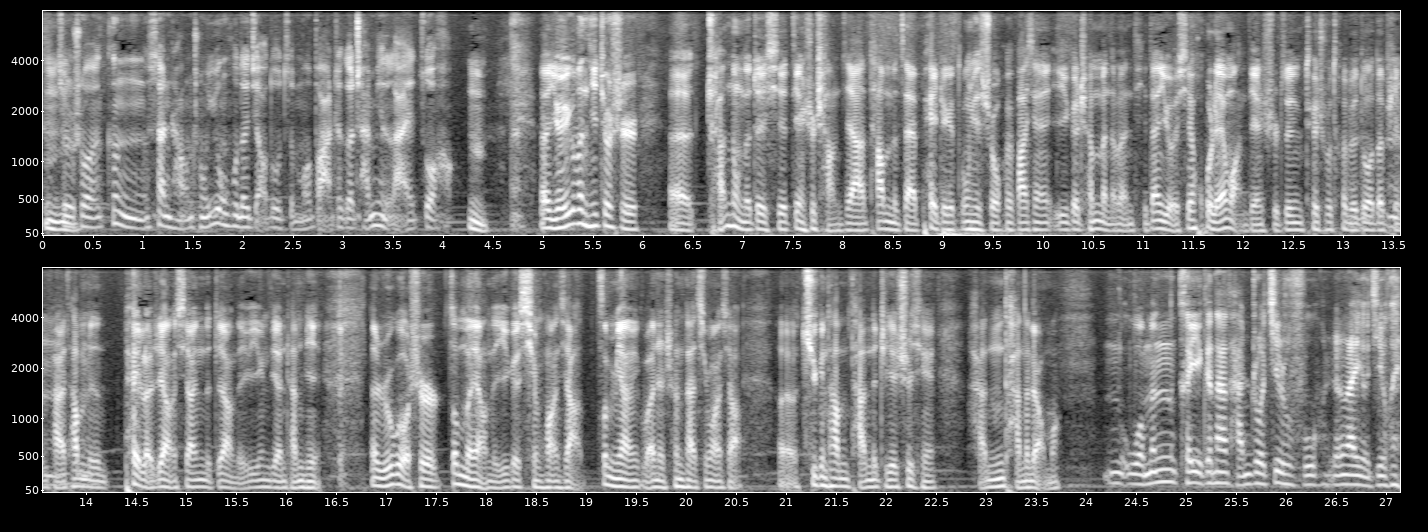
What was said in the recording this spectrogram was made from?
嗯，就是说更擅长从用户的角度怎么把这个产品来做好。嗯，呃，有一个问题就是，呃，传统的这些电视厂家他们在配这个东西的时候会发现一个成本的问题，但有些互联网电视最近推出特别多的品牌，他们配了。这样相应的这样的一个硬件产品，那如果是这么样的一个情况下，这么样一个完整生态情况下，呃，去跟他们谈的这些事情，还能谈得了吗？嗯，我们可以跟他谈做技术服务，仍然有机会。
